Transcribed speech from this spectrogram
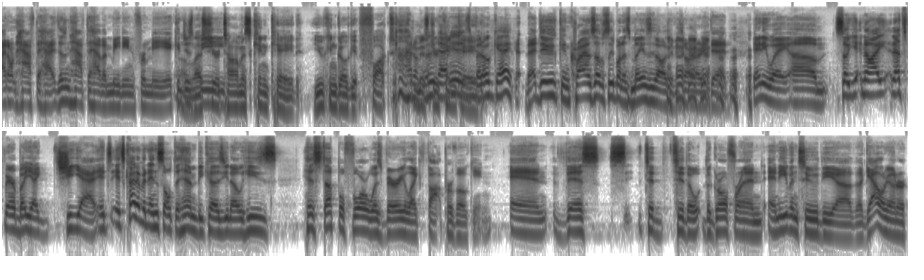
I don't have to have. It doesn't have to have a meaning for me. It can just Unless be. you're Thomas Kinkade, you can go get fucked, I don't Mr. know who that Kinkade. is, but okay. that dude can cry himself to sleep on his millions of dollars if he's not already dead. Anyway, um, so yeah, no, I that's fair, but yeah, she, yeah, it's it's kind of an insult to him because you know he's his stuff before was very like thought provoking, and this to to the the girlfriend and even to the uh, the gallery owner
